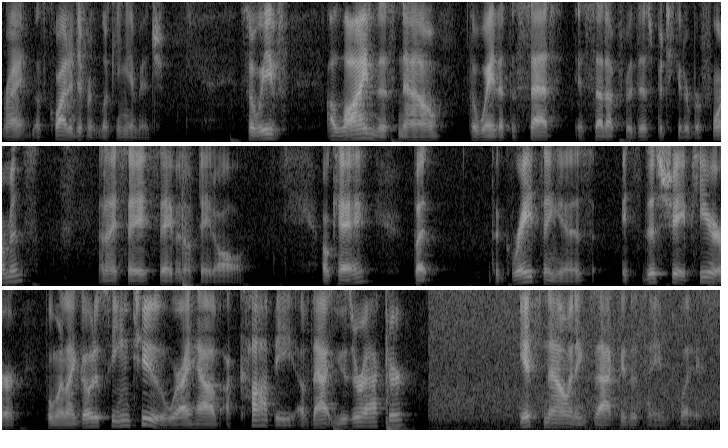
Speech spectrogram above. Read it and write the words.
right? That's quite a different looking image. So we've aligned this now the way that the set is set up for this particular performance and I say save and update all. Okay, but the great thing is it's this shape here but when I go to scene 2 where I have a copy of that user actor it's now in exactly the same place.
